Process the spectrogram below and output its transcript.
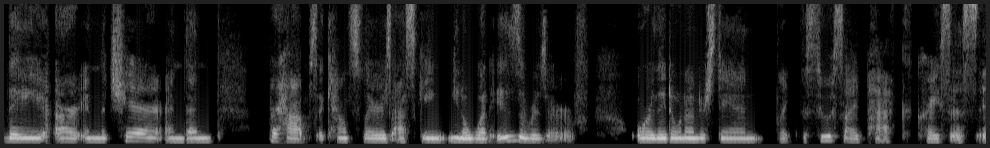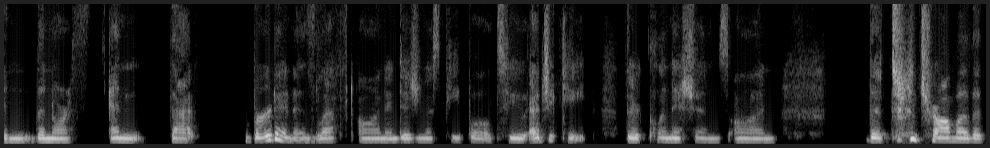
they are in the chair and then perhaps a counselor is asking you know what is a reserve or they don't understand like the suicide pact crisis in the north and that burden is left on Indigenous people to educate their clinicians on the t- trauma that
